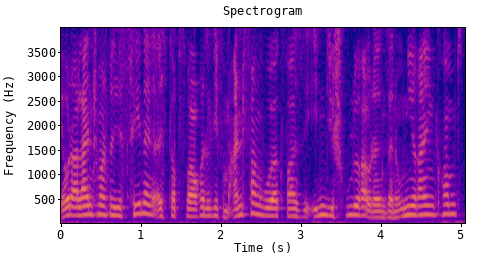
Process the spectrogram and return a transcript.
Ja, oder allein schon mal die Szene, ich glaube, es war auch relativ am Anfang, wo er quasi in die Schule oder in seine Uni reinkommt,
